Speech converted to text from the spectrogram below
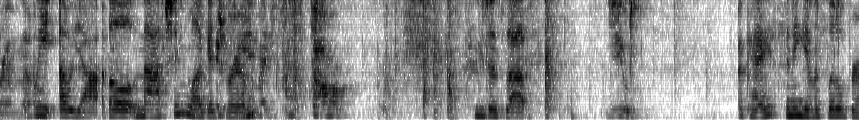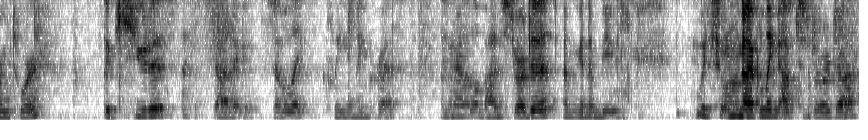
room though. we, oh yeah, little matching luggage it's me room. and my sister. Who does that? You. Okay, Cindy, give us a little room tour. The cutest aesthetic. It's so like clean and crisp. Look at our little beds, Georgia. I'm gonna be Which one? snuggling up to Georgia.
